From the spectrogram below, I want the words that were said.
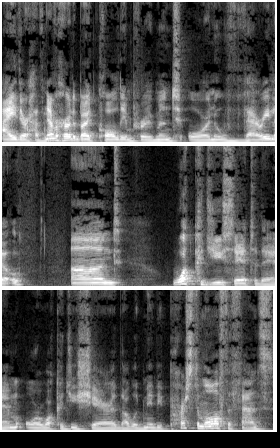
either have never heard about quality improvement or know very little, and what could you say to them or what could you share that would maybe push them off the fence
